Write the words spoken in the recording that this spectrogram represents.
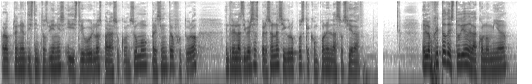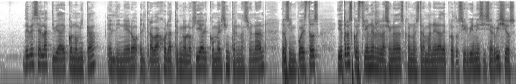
para obtener distintos bienes y distribuirlos para su consumo presente o futuro entre las diversas personas y grupos que componen la sociedad. El objeto de estudio de la economía debe ser la actividad económica, el dinero, el trabajo, la tecnología, el comercio internacional, los impuestos y otras cuestiones relacionadas con nuestra manera de producir bienes y servicios,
